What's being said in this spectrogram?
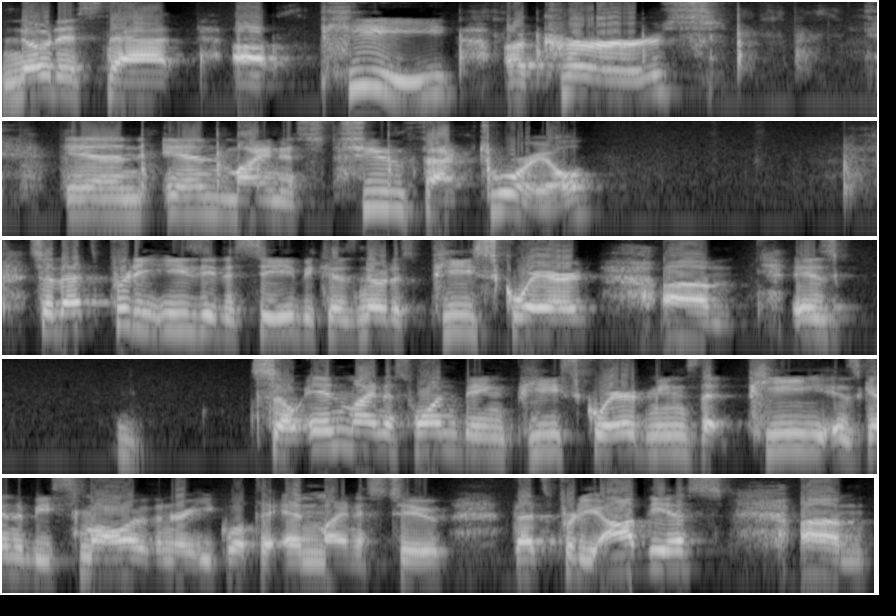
notice that uh, P occurs in n minus 2 factorial. So that's pretty easy to see because notice P squared um, is so n minus 1 being p squared means that p is going to be smaller than or equal to n minus 2. That's pretty obvious. Um,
